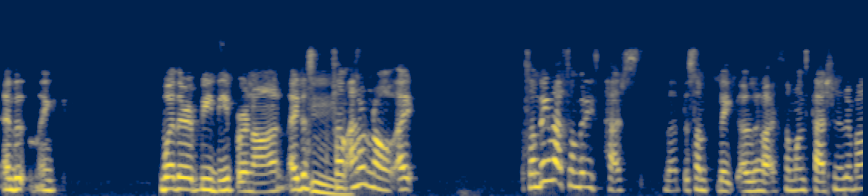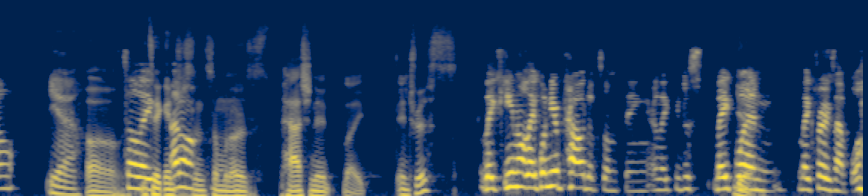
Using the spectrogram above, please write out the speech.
and like whether it be deep or not, I just mm. some, I don't know I something that somebody's passionate that some like uh, someone's passionate about yeah. Uh, so like, you take interest in someone else's passionate like interests. Like you know, like when you're proud of something, or like you just like yeah. when, like for example,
